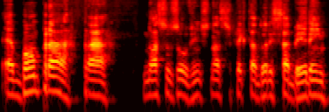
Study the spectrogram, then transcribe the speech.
É bom para nossos ouvintes, nossos espectadores saberem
